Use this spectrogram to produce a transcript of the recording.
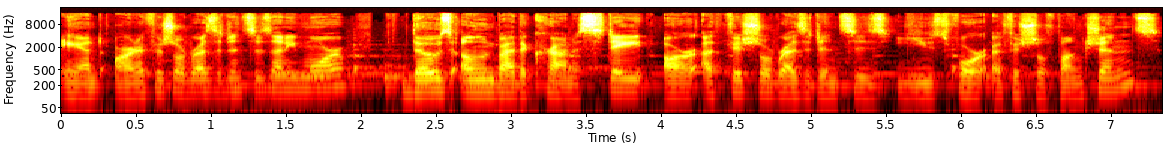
and aren't official residences anymore. Those owned by the Crown Estate are official residences used for official functions.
